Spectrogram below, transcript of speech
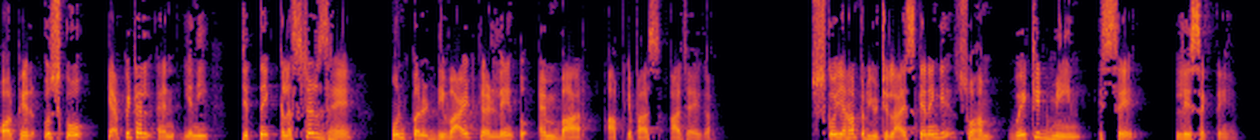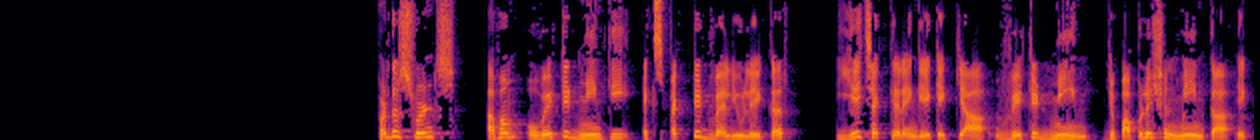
और फिर उसको कैपिटल एन यानी जितने क्लस्टर्स हैं, उन पर डिवाइड कर लें तो एम बार आपके पास आ जाएगा। उसको यहाँ पर यूटिलाइज करेंगे सो हम वेटेड मीन इससे ले सकते हैं। फर्दर स्टूडेंट्स अब हम वेटेड मीन की एक्सपेक्टेड वैल्यू लेकर ये चेक करेंगे कि क्या वेटेड मीन जो पॉपुलेशन मीन का एक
